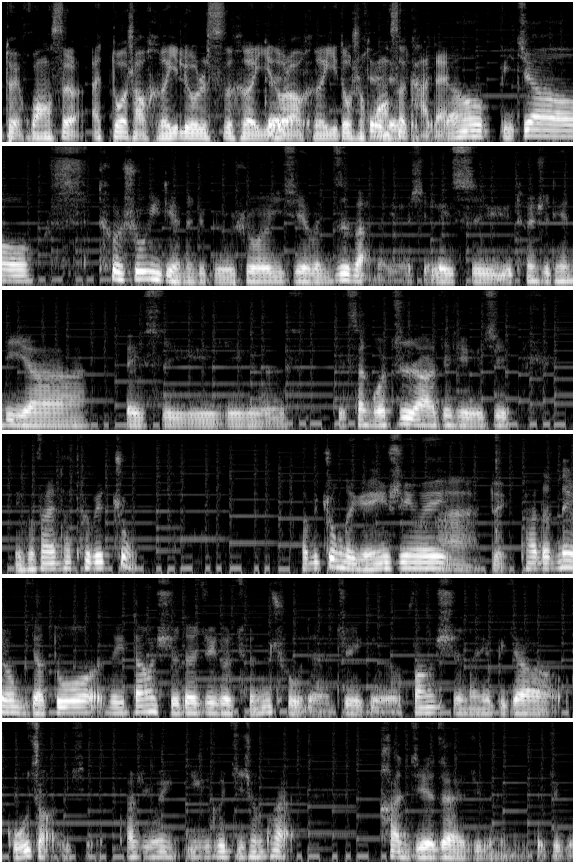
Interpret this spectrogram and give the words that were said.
对，黄色，哎，多少合一，六十四合一，多少合一都是黄色卡带。然后比较特殊一点的，就比如说一些文字版的游戏，类似于《吞噬天地》啊，类似于这个这《三国志》啊这些游戏，你会发现它特别重。特别重的原因是因为哎，对，它的内容比较多，所以当时的这个存储的这个方式呢又比较古早一些。它是因为一个个集成块焊接在这个你的这个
